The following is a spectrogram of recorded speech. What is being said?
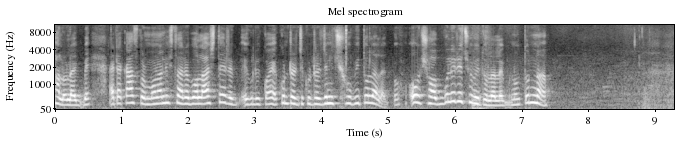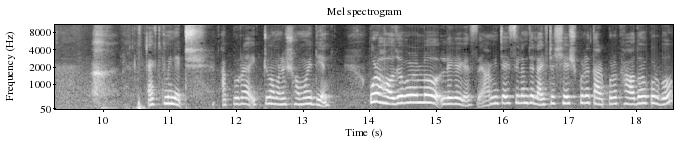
ভালো লাগবে। একটা কাজ কর মোনালিস স্যারে বলা, আসতে এগুলি কোনটার যে কোনটার জন্য ছবি তোলা লাগবে। ও, সবগুলিরই ছবি তোলা লাগবে, নতুন না? এক মিনিট। আপুরা, একটু আমার সময় দিন পুরো হজবরল লেগে গেছে। আমি চাইছিলাম যে লাইফটা শেষ করে তারপরে খাওয়া দাওয়া করব।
